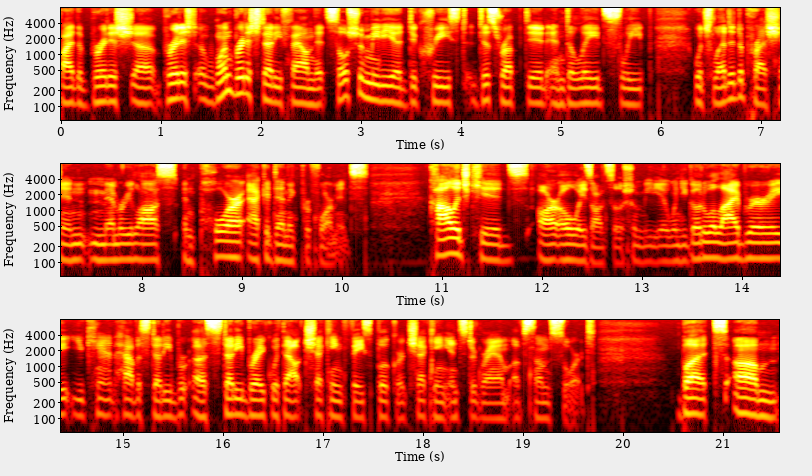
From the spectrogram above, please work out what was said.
by the British uh, British uh, one British study found that social media decreased, disrupted, and delayed sleep, which led to depression, memory loss, and poor academic performance. College kids are always on social media. When you go to a library, you can't have a study a study break without checking Facebook or checking Instagram of some sort. But um,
